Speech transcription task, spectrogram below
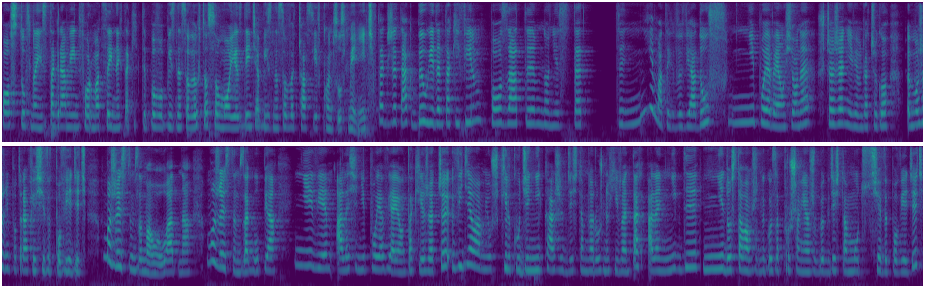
postów na Instagramie informacyjnych, takich typowo biznesowych. To są moje zdjęcia biznesowe, czas je w końcu zmienić. Także tak, był jeden taki film. Poza tym, no niestety nie ma tych wywiadów, nie pojawiają się one. Szczerze nie wiem dlaczego. Może nie potrafię się wypowiedzieć, może jestem za mało ładna, może jestem za głupia. Nie wiem, ale się nie pojawiają takie rzeczy. Widziałam już kilku dziennikarzy gdzieś tam na różnych eventach, ale nigdy nie dostałam żadnego zaproszenia, żeby gdzieś tam móc się wypowiedzieć,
